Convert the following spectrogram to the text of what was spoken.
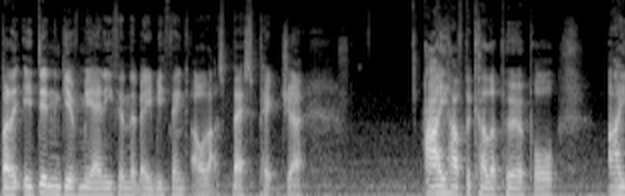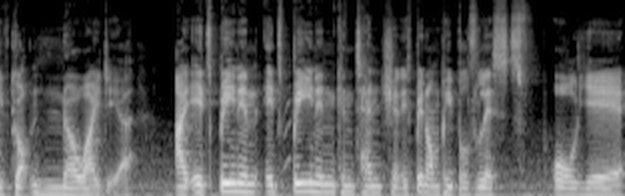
But it, didn't give me anything that made me think, oh, that's Best Picture. I have the color purple. I've got no idea. I it's been in it's been in contention. It's been on people's lists all year,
